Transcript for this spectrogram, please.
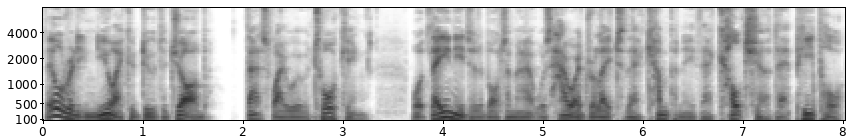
They already knew I could do the job. That's why we were talking. What they needed to bottom out was how I'd relate to their company, their culture, their people,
